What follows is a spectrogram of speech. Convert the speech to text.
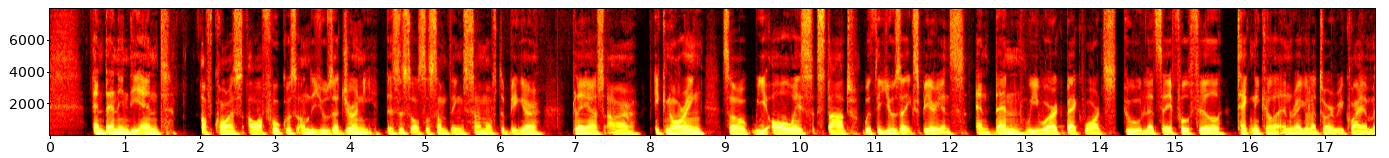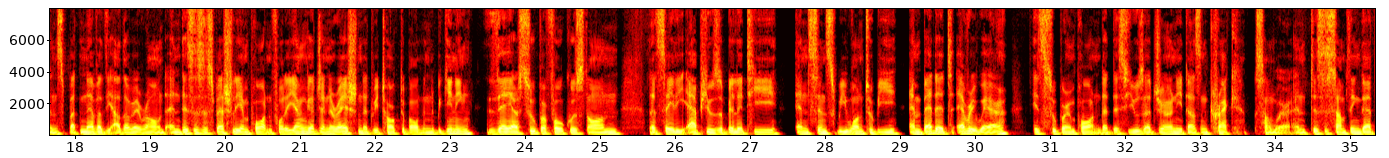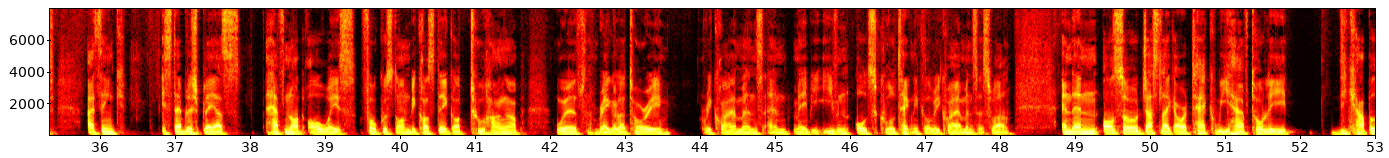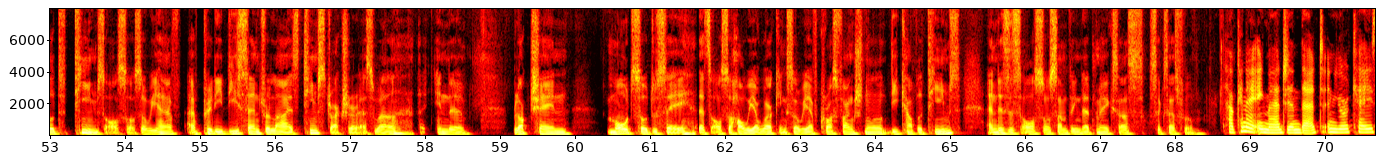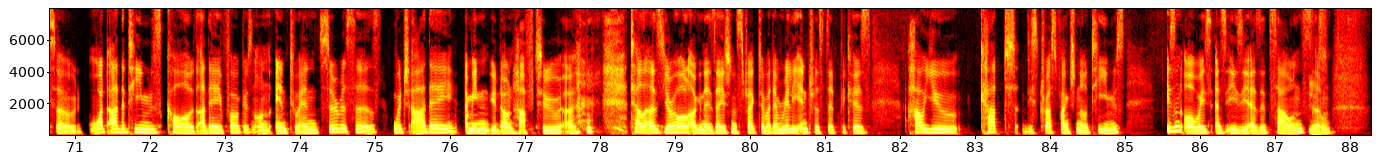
And then in the end, of course, our focus on the user journey. This is also something some of the bigger players are ignoring. So we always start with the user experience and then we work backwards to, let's say, fulfill technical and regulatory requirements, but never the other way around. And this is especially important for the younger generation that we talked about in the beginning. They are super focused on, let's say, the app usability. And since we want to be embedded everywhere, it's super important that this user journey doesn't crack somewhere. And this is something that I think established players have not always focused on because they got too hung up with regulatory requirements and maybe even old school technical requirements as well. And then also, just like our tech, we have totally decoupled teams also. So we have a pretty decentralized team structure as well in the blockchain mode, so to say. That's also how we are working. So we have cross functional, decoupled teams. And this is also something that makes us successful. How can I imagine that in your case? So, what are the teams called? Are they focused on end to end services? Which are they? I mean, you don't have to uh, tell us your whole organization structure, but I'm really interested because how you cut these cross functional teams isn't always as easy as it sounds. Yes. Um,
